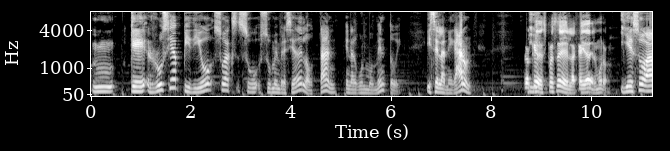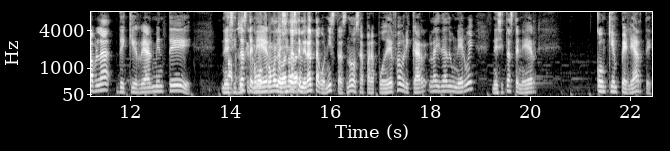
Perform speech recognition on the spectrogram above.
mm, que Rusia pidió su, su, su, membresía de la OTAN en algún momento, y se la negaron. Creo que después de la caída del muro. Y eso habla de que realmente Necesitas, tener, necesitas tener antagonistas, ¿no? O sea, para poder fabricar la idea de un héroe, necesitas tener con quien pelearte.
